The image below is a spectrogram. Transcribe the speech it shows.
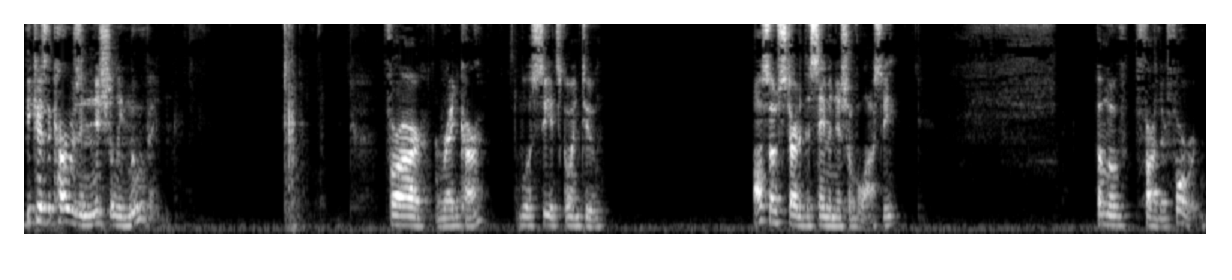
because the car was initially moving. For our red car, we'll see it's going to also start at the same initial velocity, but move farther forward.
